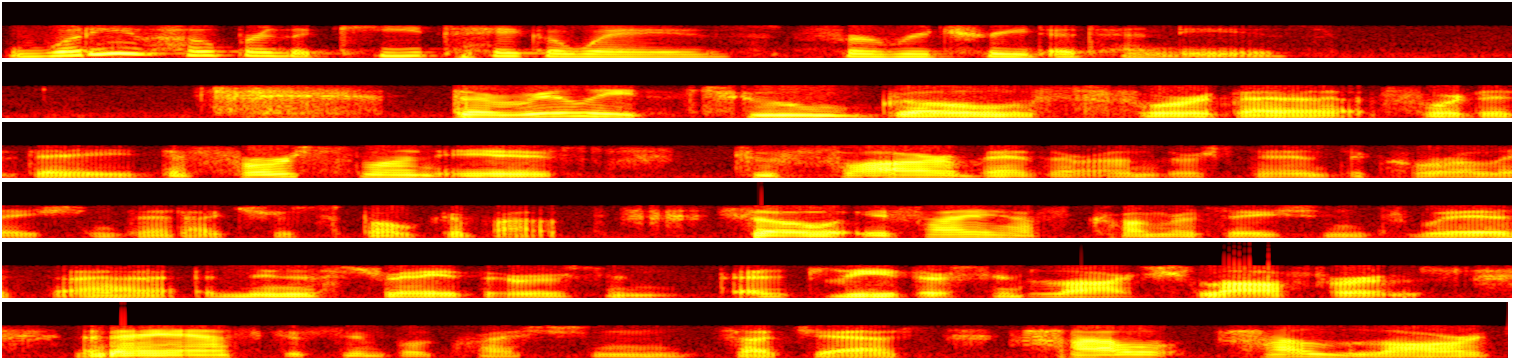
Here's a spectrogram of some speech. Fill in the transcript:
What do you hope are the key takeaways for retreat attendees? There are really two goals for the for the day. The first one is to far better understand the correlation that I just spoke about. So if I have conversations with uh, administrators and, and, leaders in large law firms, and I ask a simple question such as, how how large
